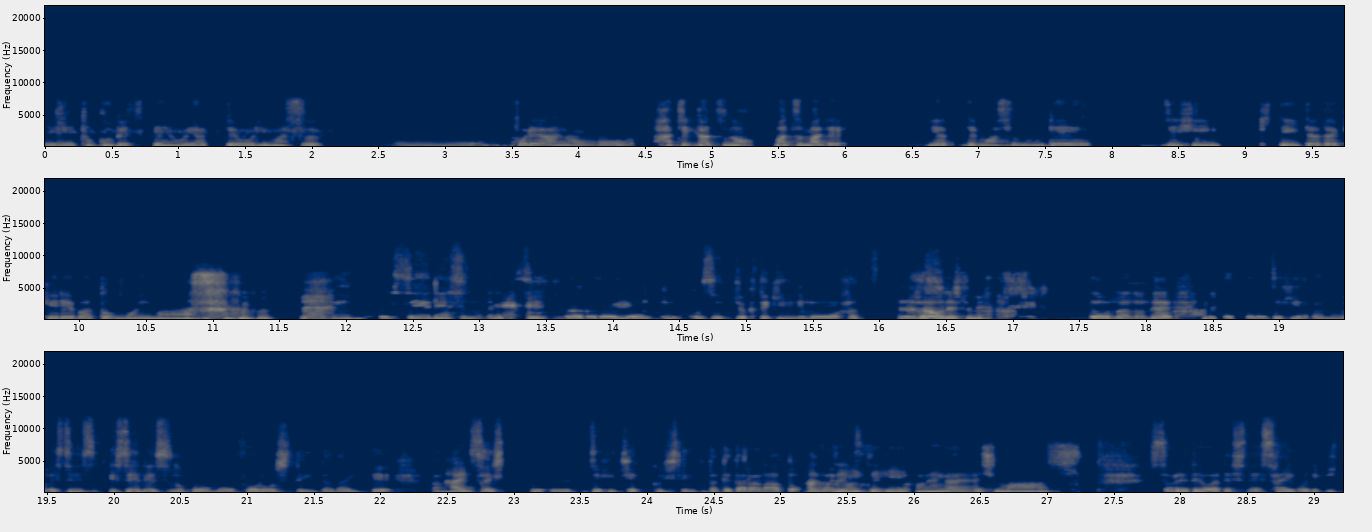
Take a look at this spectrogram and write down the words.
えー、特別展をやっております。これあの8月の末までやってますので、ぜひ来ていただければと思います。SNS のね、ツイッターの方も結構積極的にも発そうですね。そうなので、はい、よかったらぜひあの SS SNS の方もフォローしていただいて、あの、はい、最新情報ぜひチェックしていただけたらなと思います。ぜひぜひお願いします。それではですね、最後に一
